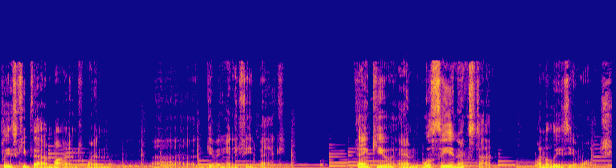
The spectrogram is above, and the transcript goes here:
please keep that in mind when uh, giving any feedback. Thank you, and we'll see you next time on Elysium Watch.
